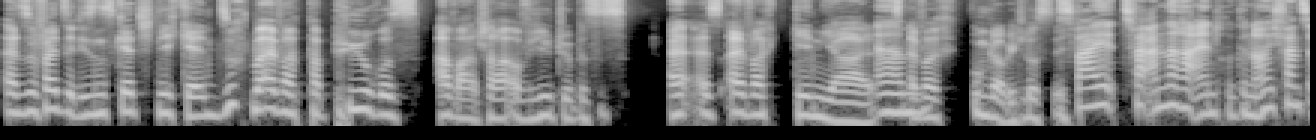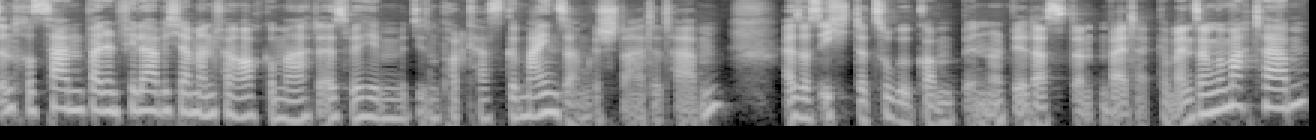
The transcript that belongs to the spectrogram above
Also falls ihr diesen Sketch nicht kennt, sucht mal einfach Papyrus Avatar auf YouTube. Es ist äh, ist einfach genial. Ähm, ist einfach unglaublich lustig. Zwei, zwei andere Eindrücke noch. Ich fand es interessant, weil den Fehler habe ich ja am Anfang auch gemacht, als wir eben mit diesem Podcast gemeinsam gestartet haben. Also als ich dazugekommen bin und wir das dann weiter gemeinsam gemacht haben.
